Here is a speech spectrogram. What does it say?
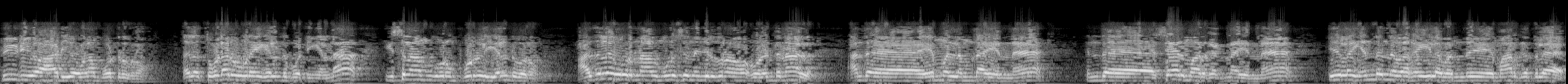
வீடியோ ஆடியோ எல்லாம் போட்டிருக்கிறோம். அதுல தொடர் உரைகள்னு போட்டீங்கன்னா இஸ்லாம் கூறும் பொருளியல் வரும். அதுல ஒரு நாள் முழுசு செஞ்சிருக்கிறோம் ஒரு ரெண்டு நாள். அந்த எம்எல்எம்னா என்ன? இந்த ஷேர் மார்க்கெட்னா என்ன? இதுல எந்தெந்த வகையில வந்து மார்க்கத்துல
